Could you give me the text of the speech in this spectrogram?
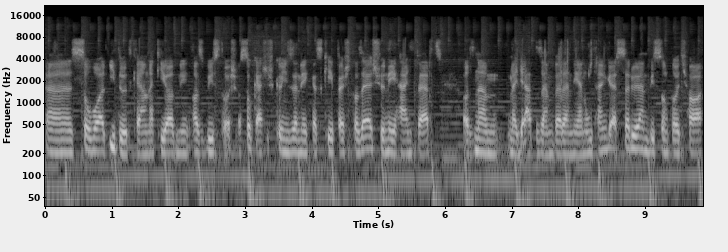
Uh, szóval időt kell neki adni, az biztos. A szokásos könyvzenékhez képest az első néhány perc az nem megy át az emberen ilyen úthengerszerűen, viszont hogyha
